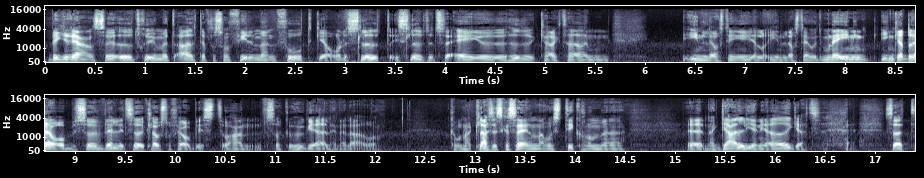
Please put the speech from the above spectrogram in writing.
begränsar ju utrymmet allt eftersom filmen fortgår. Och det slut, i slutet så är ju huvudkaraktären inlåst i, eller inlåst, hon är i en garderob så väldigt så klaustrofobiskt och han försöker hugga ihjäl henne där. Och kommer den här klassiska scenen när hon sticker honom med den här galgen i ögat. Så att,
